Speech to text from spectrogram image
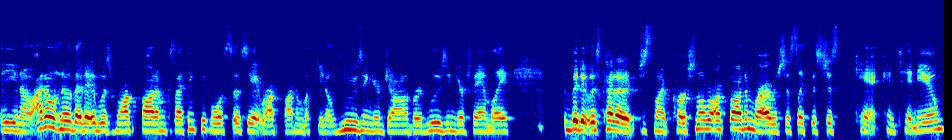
you know i don't know that it was rock bottom because i think people associate rock bottom with you know losing your job or losing your family but it was kind of just my personal rock bottom where i was just like this just can't continue.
